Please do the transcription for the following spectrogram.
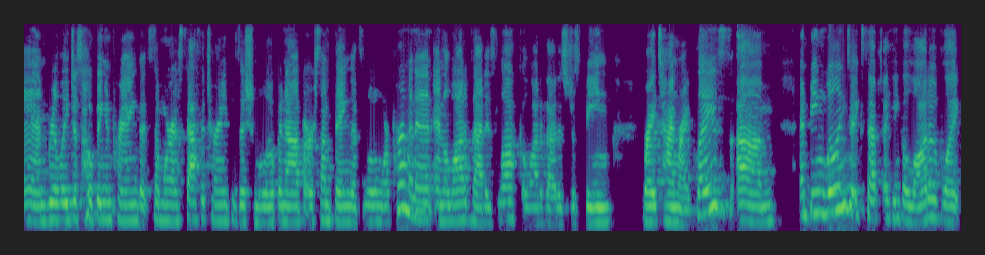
and really just hoping and praying that somewhere a staff attorney position will open up or something that's a little more permanent. And a lot of that is luck. A lot of that is just being right time, right place. Um, and being willing to accept, I think, a lot of like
